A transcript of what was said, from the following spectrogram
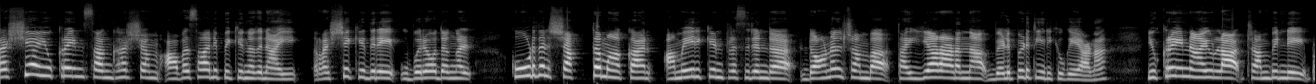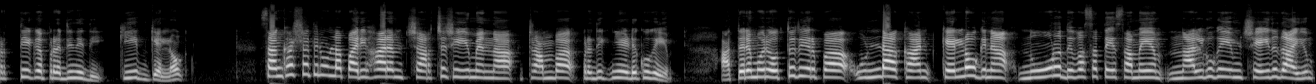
റഷ്യ യുക്രൈൻ സംഘർഷം അവസാനിപ്പിക്കുന്നതിനായി റഷ്യക്കെതിരെ ഉപരോധങ്ങൾ കൂടുതൽ ശക്തമാക്കാൻ അമേരിക്കൻ പ്രസിഡന്റ് ഡൊണാൾഡ് ട്രംപ് തയ്യാറാണെന്ന് വെളിപ്പെടുത്തിയിരിക്കുകയാണ് യുക്രൈനായുള്ള ട്രംപിന്റെ പ്രത്യേക പ്രതിനിധി കീത് ഗെല്ലോഗ്. സംഘർഷത്തിനുള്ള പരിഹാരം ചർച്ച ചെയ്യുമെന്ന് ട്രംപ് പ്രതിജ്ഞയെടുക്കുകയും അത്തരമൊരു ഒത്തുതീർപ്പ് ഉണ്ടാക്കാൻ കെല്ലോഗിന് നൂറ് ദിവസത്തെ സമയം നൽകുകയും ചെയ്തതായും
